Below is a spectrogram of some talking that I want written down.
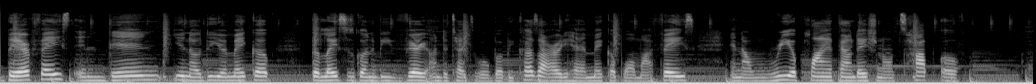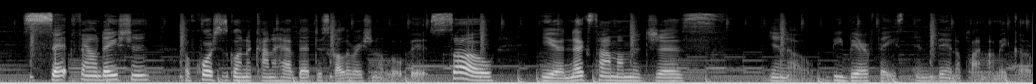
barefaced and then you know do your makeup the lace is going to be very undetectable. But because I already had makeup on my face and I'm reapplying foundation on top of set foundation of course it's going to kind of have that discoloration a little bit. So yeah next time i'm gonna just you know be barefaced and then apply my makeup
